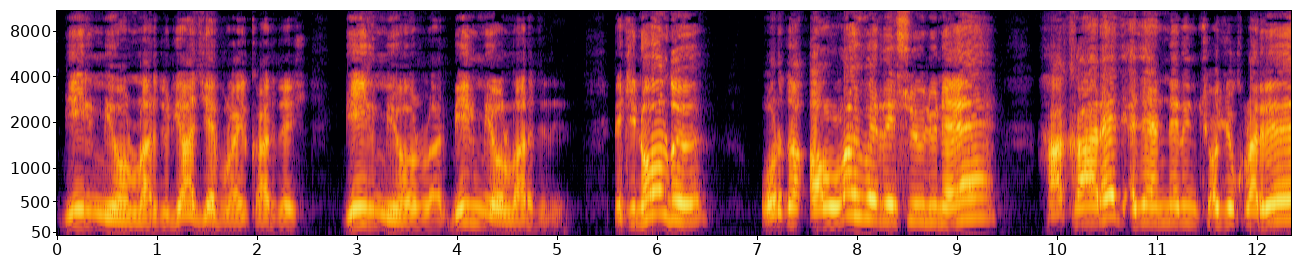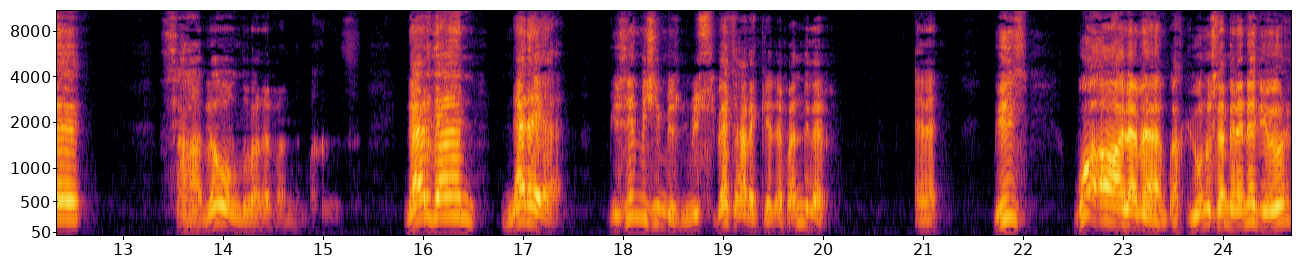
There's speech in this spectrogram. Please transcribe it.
Bilmiyorlar diyor. Ya Cebrail kardeş, bilmiyorlar, bilmiyorlar dedi. Peki ne oldu? Orada Allah ve Resulüne hakaret edenlerin çocukları sahabe oldular efendim bakınız. Nereden nereye? Bizim işimiz müsbet hareket efendiler. Evet. Biz bu aleme bak Yunus Emre ne diyor?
